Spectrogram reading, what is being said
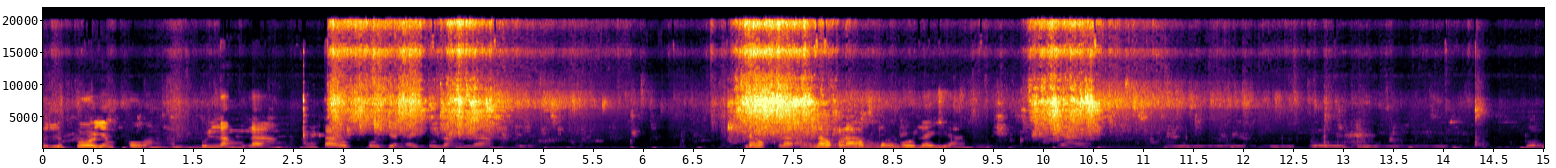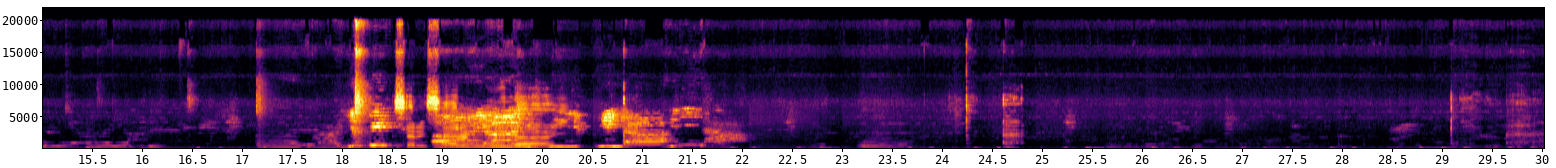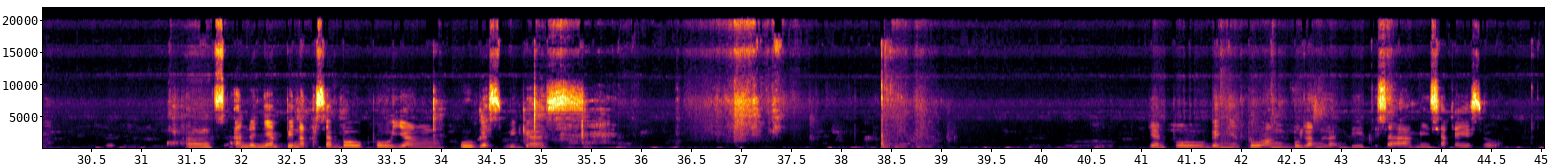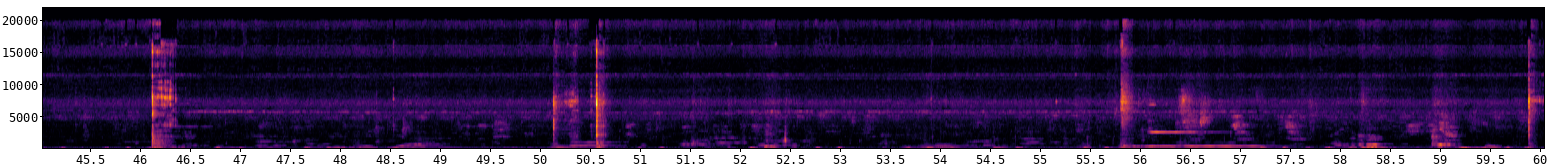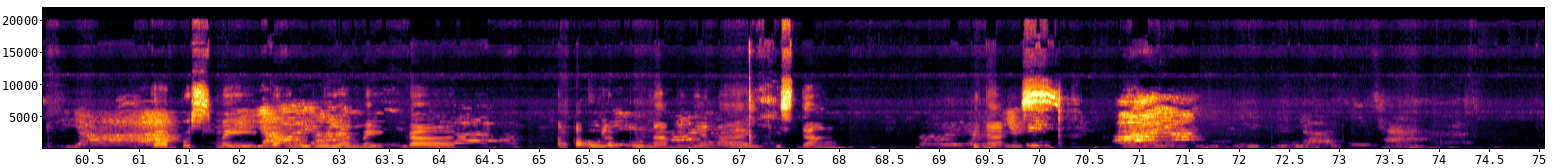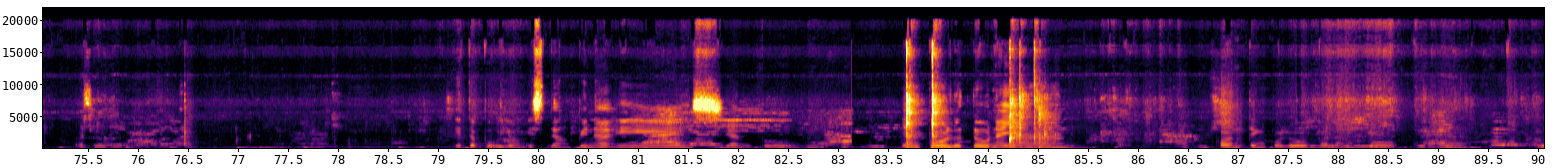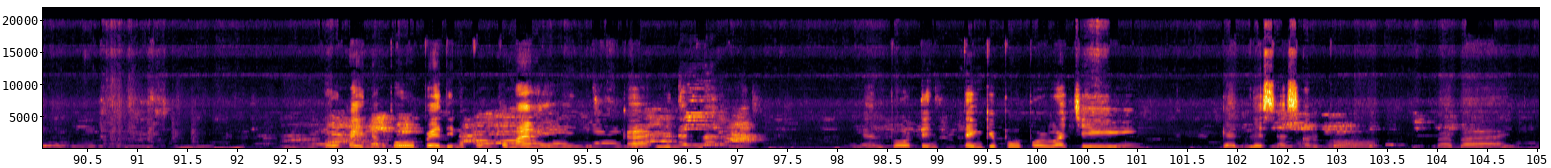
Hello po, yan po ang ang bulang lang. Ang tawag po dyan ay bulang lang. Lahok, lahok, lahok, lahok pong gulay yan. Yan. Sari-saring gulay. Ang ano niyan, pinakasabaw po, yung hugas bigas. Yan po, ganyan po ang bulang lang dito sa amin, sa Quezon. Tapos may ka, ano po yan, may ka, ang kaulam po namin yan ay isdang pinais. Kasi, ito po yung isdang pinais. Yan po. Yan po, luto na yan. Konting kulo pa lang po. Yan. Okay na po. Pwede na pong kumain. Kainan na. Yan po. Thank, thank you po for watching. God bless us all po. Bye-bye.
